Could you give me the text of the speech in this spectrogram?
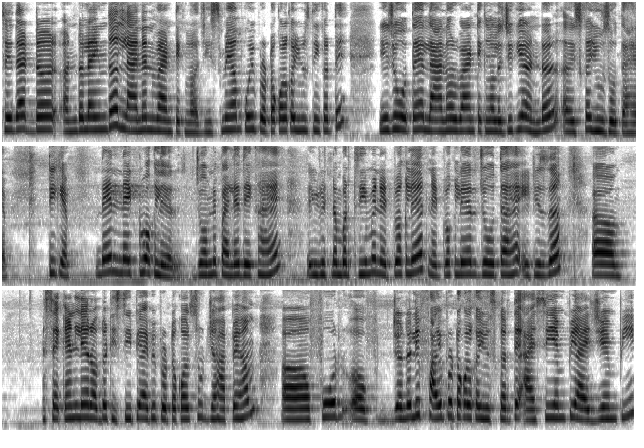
say that the underline the LAN and वैन टेक्नोलॉजी इसमें हम कोई प्रोटोकॉल का यूज़ नहीं करते. ये जो होता है लैन और वैन टेक्नोलॉजी के अंडर uh, इसका यूज़ होता है. ठीक है? देन नेटवर्क लेयर जो हमने पहले देखा है यूनिट नंबर थ्री में नेटवर्क लेयर नेटवर्क लेयर जो होता है it is the second layer of the T C P I P protocol suite, जहाँ पे हम फोर जनरली फाइव प्रोटोकॉल का यूज़ करते हैं I C M P I G M P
